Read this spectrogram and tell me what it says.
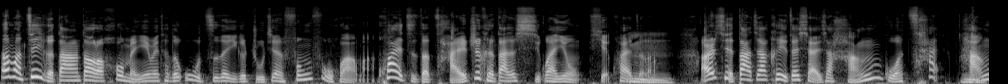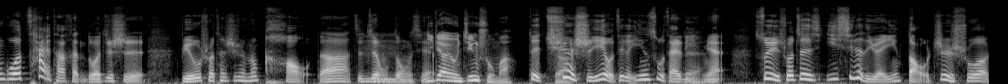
那么这个当然到了后面，因为它的物资的一个逐渐丰富化嘛，筷子的材质可能大家习惯用铁筷子了，嗯而且大家可以再想一下韩国菜，嗯韩国菜它很多就是，比如说它是那种烤的，就这种东西嗯一，定要用金属吗？对，确实也有这个因素在里面。所以说这一系列的原因导致说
